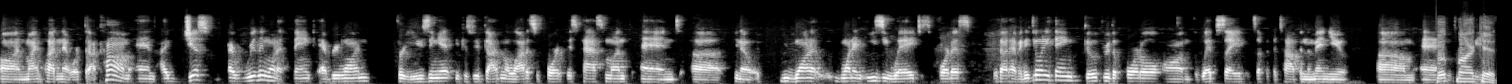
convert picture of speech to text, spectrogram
on mindpodnetwork.com, and I just I really want to thank everyone for using it because we've gotten a lot of support this past month. And uh, you know, if you want want an easy way to support us without having to do anything, go through the portal on the website. It's up at the top in the menu. Um, and Bookmark it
